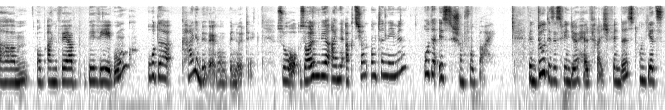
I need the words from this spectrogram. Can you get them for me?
ähm, ob ein Verb Bewegung oder keine Bewegung benötigt. So, sollen wir eine Aktion unternehmen oder ist sie schon vorbei? Wenn du dieses Video hilfreich findest und jetzt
